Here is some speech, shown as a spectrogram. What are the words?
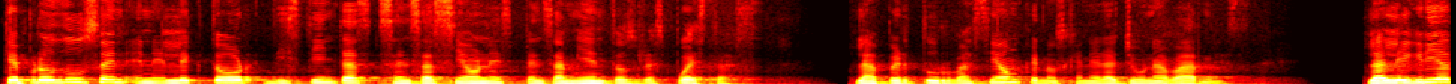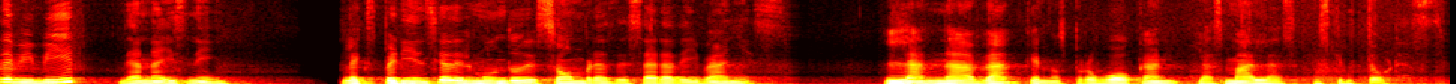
que producen en el lector distintas sensaciones, pensamientos, respuestas. La perturbación que nos genera Juna Barnes. La alegría de vivir de Anaïs Nin. La experiencia del mundo de sombras de Sara de Ibáñez. La nada que nos provocan las malas escritoras.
